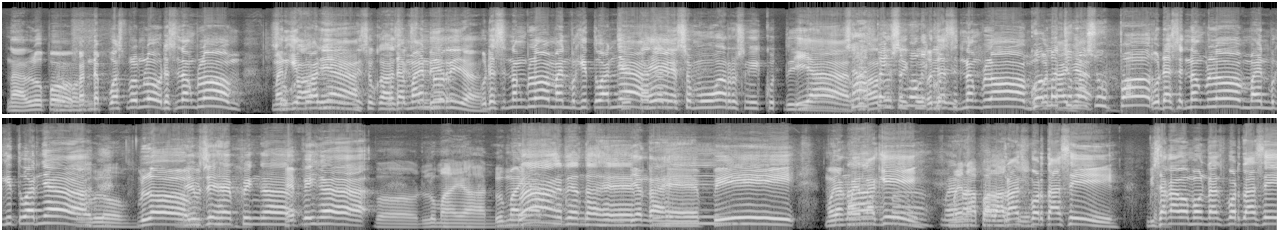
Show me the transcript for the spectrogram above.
Nah, lu po, kan udah puas belum lu? Udah senang belum? Main Suka gituannya. ini, suka udah main sendiri belum? ya? Udah senang belum main begituannya? Kita jadi Hei. semua harus ngikut dia. Iya. Harus semua ikut. Udah senang belum? Gua mah cuma support. Udah senang belum main begituannya? Ya, belum. Belum. Dia happy nggak? Happy nggak? Bo, lumayan. Lumayan. Bang, dia nggak happy. Dia nggak happy. Mau yang lain Kenapa? lagi? Main, Main apa? apa lagi? Transportasi. Bisa nggak ngomong transportasi?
